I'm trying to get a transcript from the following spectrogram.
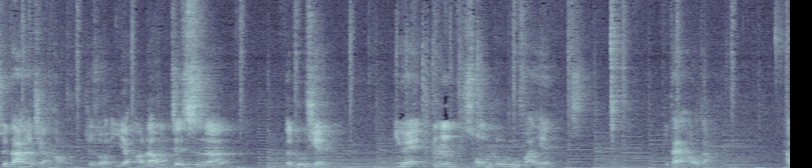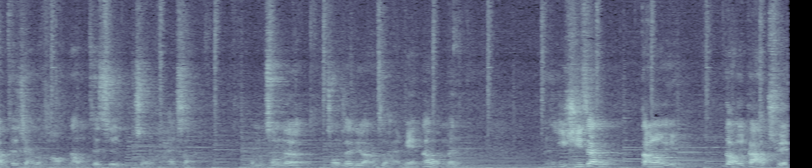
所以大家就讲好了，就说一样好，那我们这次呢的路线，因为 从陆路发现不太好打，他们就讲说好，那我们这次走海上，我们从这从这地方走海面，那我们与其这样大老远绕一大圈，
